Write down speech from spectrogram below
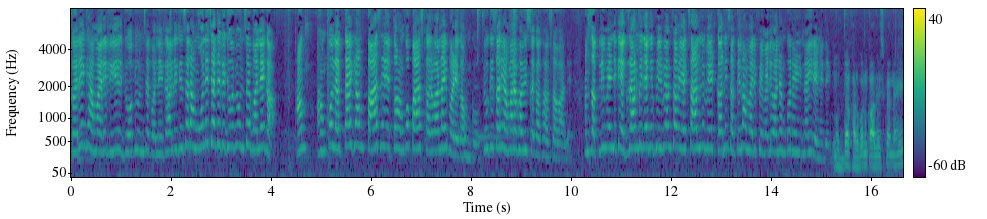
करेंगे हमारे लिए जो भी उनसे बनेगा। लेकिन सर हम वो नहीं चाहते कि जो भी उनसे बनेगा। हम हमको लगता है कि हम पास है। हमको पास करवाना ही पड़ेगा उनको क्योंकि सर ये हमारा भविष्य का खास सवाल है। हम सप्लीमेंट के एग्ज़ाम भी देंगे फिर भी हम सब एक साल में वेट कर नहीं सकते ना हमारी फैमिली वाले हमको रह- नहीं रहने देंगे। मुद्दा खरगोन कॉलेज का नहीं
